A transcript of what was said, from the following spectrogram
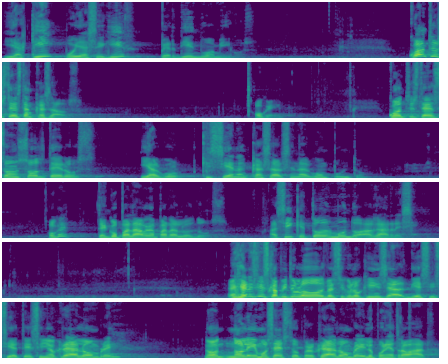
Y aquí voy a seguir perdiendo amigos. ¿Cuántos de ustedes están casados? Ok. ¿Cuántos de ustedes son solteros y quisieran casarse en algún punto? Ok. Tengo palabra para los dos. Así que todo el mundo agárrese. En Génesis capítulo 2, versículo 15 al 17, el Señor crea al hombre. No, no leímos esto, pero crea al hombre y lo pone a trabajar.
